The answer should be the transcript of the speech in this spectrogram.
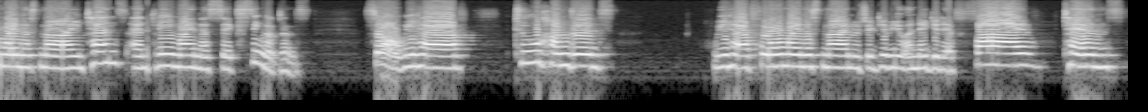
minus 9 tenths, and 3 minus 6 singletons. So we have two hundreds, we have 4 minus 9, which will give you a negative 5 tenths,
